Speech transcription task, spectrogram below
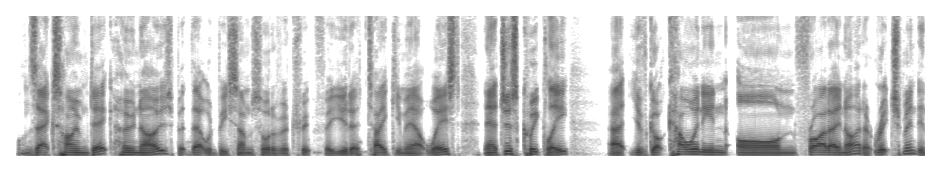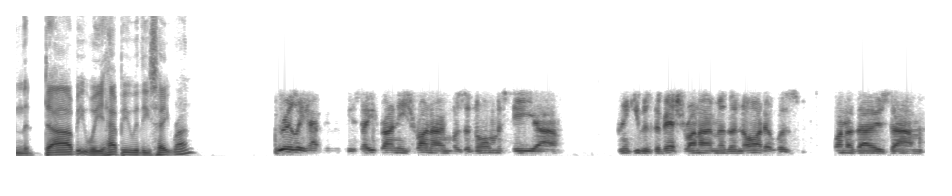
on Zach's home deck, who knows, but that would be some sort of a trip for you to take him out west. Now, just quickly, uh, you've got Cohen in on Friday night at Richmond in the Derby. Were you happy with his heat run? Really happy with his heat run. His run home was enormous. He, uh, I think he was the best run home of the night. It was one of those um,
